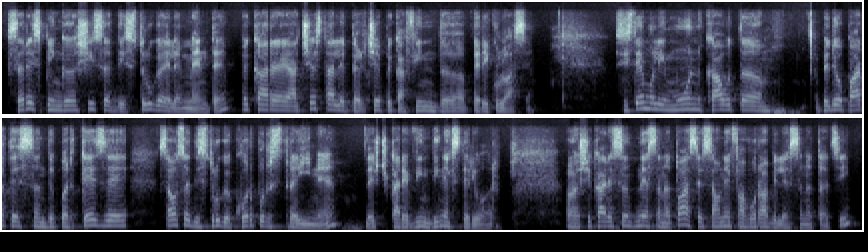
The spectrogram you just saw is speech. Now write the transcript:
să respingă și să distrugă elemente pe care acesta le percepe ca fiind uh, periculoase. Sistemul imun caută, pe de o parte, să îndepărteze sau să distrugă corpuri străine, deci care vin din exterior uh, și care sunt nesănătoase sau nefavorabile sănătății,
